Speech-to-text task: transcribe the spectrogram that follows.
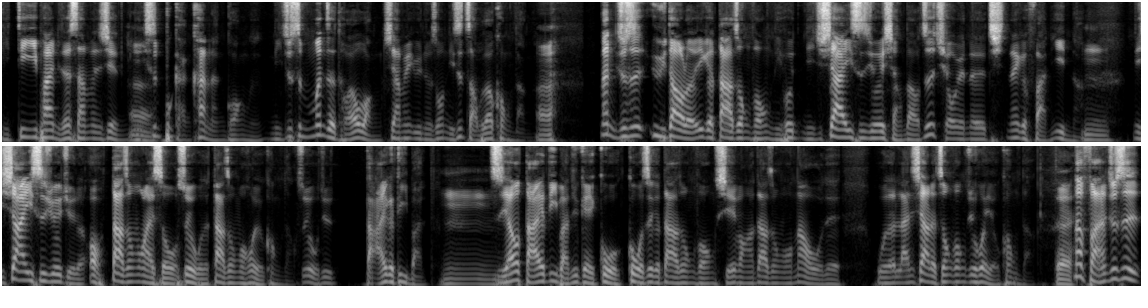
你第一拍你在三分线，你是不敢看蓝光的，你就是闷着头要往下面运的时候，你是找不到空档。嗯那你就是遇到了一个大中锋，你会，你下意识就会想到，这是球员的那个反应啊。嗯，你下意识就会觉得，哦，大中锋来守我，所以我的大中锋会有空档，所以我就打一个地板。嗯，只要打一个地板就可以过过这个大中锋，协防的大中锋，那我的我的篮下的中锋就会有空档。对，那反而就是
